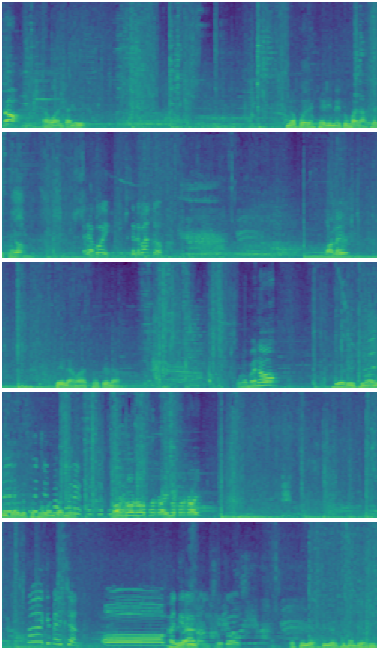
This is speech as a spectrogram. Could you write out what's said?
¡No! Aguanta. No puede ser y me tumban las flechas. Yo. Ahora voy, te levanto. Vale. Tela, macho, tela. Uno menos. Buenísima, Lee, creo que estás aguantando. No, no, no, salgáis, no salgáis. ¡Ay, que me echan! ¡Oh, me Arriba, tiraron, chicos! Estoy, estoy, estoy contigo aquí.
